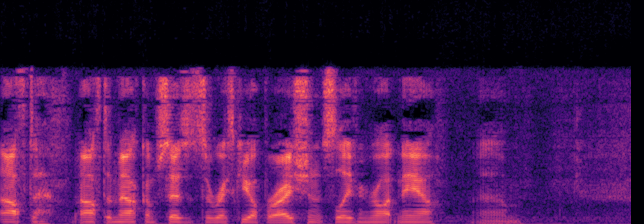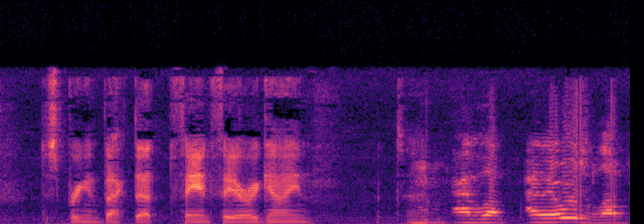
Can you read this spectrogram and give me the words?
after after Malcolm says it's a rescue operation, it's leaving right now. Um, just bringing back that fanfare again. But, um, I love I always love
